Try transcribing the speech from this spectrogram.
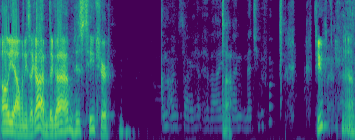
Oh yeah, when he's like, I'm the guy, I'm his teacher. I'm, I'm sorry. Have I, Ah. have I met you before? Do you? Yeah.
